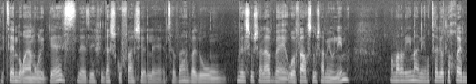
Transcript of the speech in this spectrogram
בדצמבר, הוא היה אמור להתגייס לאיזו יחידה שקופה של אה, הצבא, אבל הוא באיזשהו שלב, אה, הוא עבר שלושה מיונים. הוא אמר לי, אמא, אני רוצה להיות לוחם.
